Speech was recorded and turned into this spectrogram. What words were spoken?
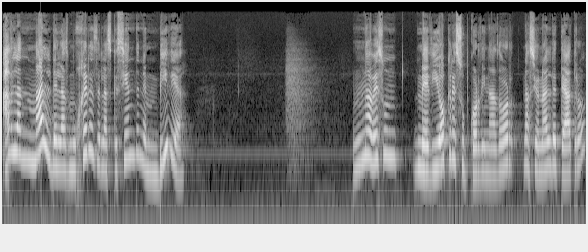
hablan mal de las mujeres de las que sienten envidia. Una vez un mediocre subcoordinador nacional de teatro,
